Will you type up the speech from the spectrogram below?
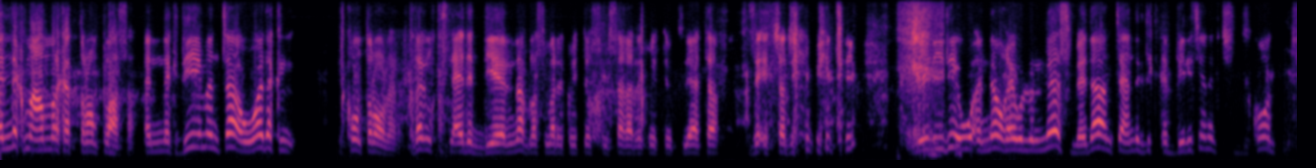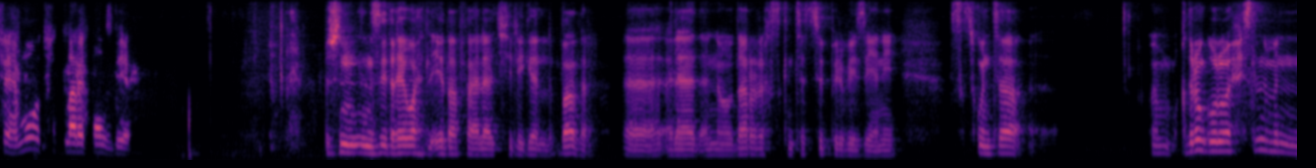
انك ما عمرك كترومبلاصا انك ديما انت هو داك ال contrôleur. يقدر ينقص العدد ديالنا بلاصة ما ريكريتيو خمسة غيريكريتيو ثلاثة زائد ChatGPT. L'idée هو انه غيولوا الناس بعدا. انت عندك ديك ال ability انك تشد الكود تفهمو وتحط la réponse ديالك. باش نزيد غير واحد الإضافة على هادشي اللي قال بدر آه على هذا أنه ضروري خصك أنت تسوبرفيزي يعني خصك تكون أنت نقدروا نقولوا احسن من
